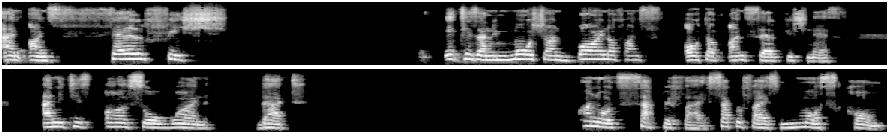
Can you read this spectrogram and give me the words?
an unselfish, it is an emotion born of uns, out of unselfishness. And it is also one that connotes sacrifice. Sacrifice must come.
